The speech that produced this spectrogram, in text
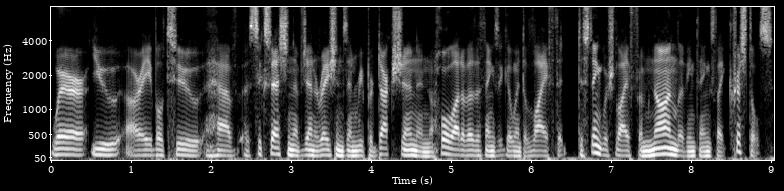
where you are able to have a succession of generations and reproduction and a whole lot of other things that go into life that distinguish life from non-living things like crystals.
